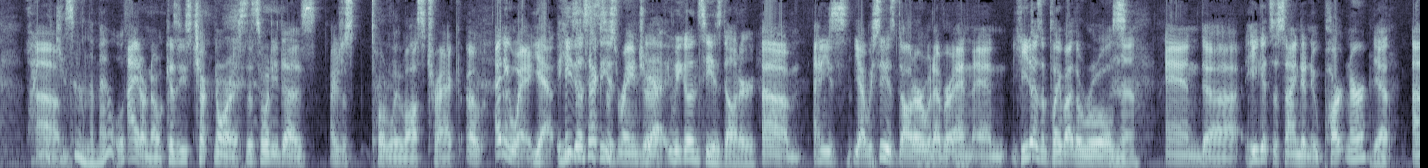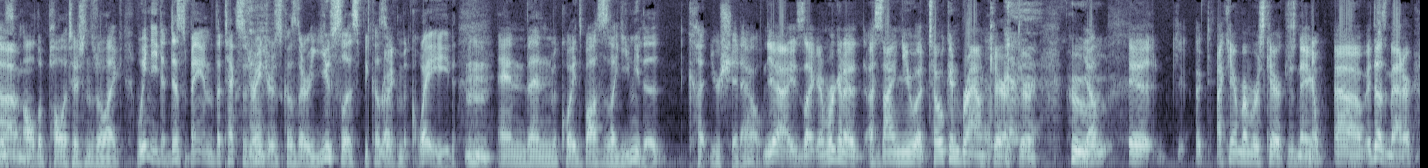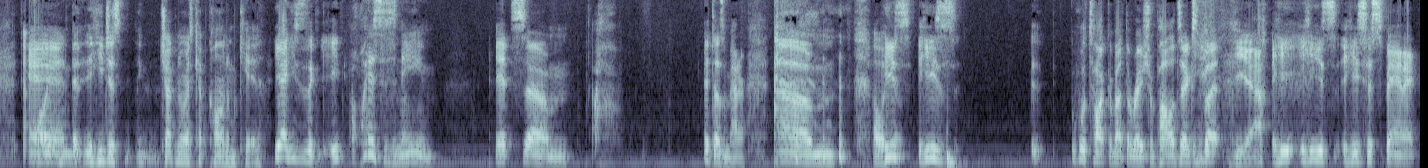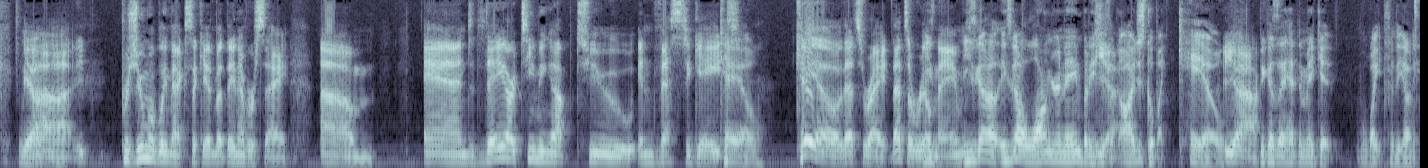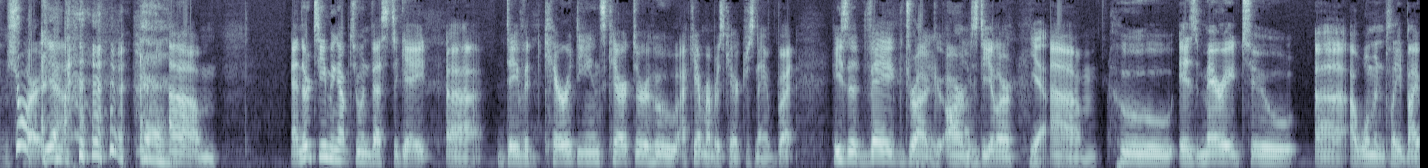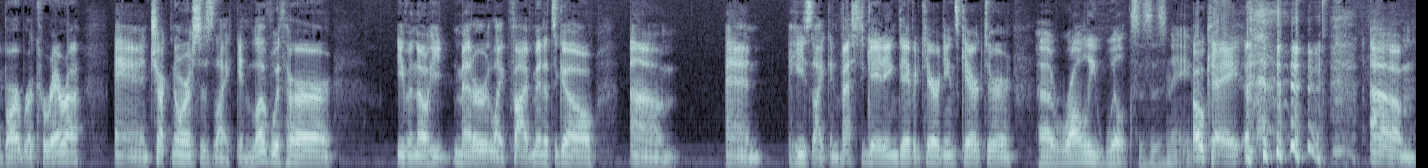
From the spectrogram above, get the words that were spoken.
Why are they kissing on the mouth? I don't know because he's Chuck Norris. That's what he does. I just totally lost track. of Anyway, yeah, he he's a Texas his- Ranger. Yeah, we go and see his daughter. um, and he's yeah, we see his daughter or whatever, and and he doesn't play by the rules. No. And uh, he gets assigned a new partner. Yeah. Um, all the politicians are like, we need to disband the Texas Rangers because they're useless because Right. Mm-hmm. of McQuade. And then McQuade's boss is like, you need to cut your shit out. Yeah, he's like, and we're gonna assign you a token brown character who Yep. it, I can't remember his character's name. Nope. Um, it doesn't matter. And he just, Chuck Norris kept calling him kid. yeah, he's the he, what is his name? It's um, oh, it doesn't matter. Um, Oh, he's he's. We'll talk about the racial politics, but yeah. he he's he's Hispanic, Yeah. uh, presumably Mexican, but they never say. Um, and they are teaming up to investigate Kayo. Kayo. That's right. That's a real name. He's got a he's got a longer name, but he's just Yeah. like, oh, I just go by Kayo. yeah, Because they had to make it white for the audience. sure. Yeah. um, and they're teaming up to investigate uh, David Carradine's character, who I can't remember his character's name, but he's a vague drug arms dealer. Yeah. um, who is married to uh, a woman played by Barbara Carrera, and Chuck Norris is like in love with her, even though he met her like five minutes ago, um, and he's like investigating David Carradine's character. uh, Rawley Wilkes is his name. Okay. um,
